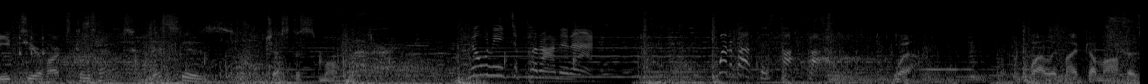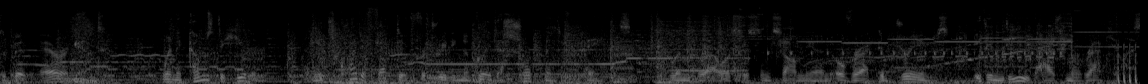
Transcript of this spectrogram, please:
Eat to your heart's content. This is just a small matter. No need to put on an act. What about this hot pot? Well, while it might come off as a bit arrogant, when it comes to healing, it's quite effective for treating a great assortment of pains. Limb paralysis, insomnia, and overactive dreams. It indeed has miraculous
